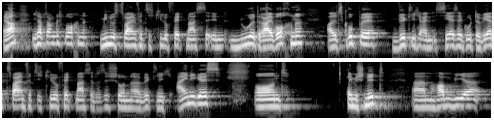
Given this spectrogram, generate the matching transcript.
Ja, ich habe es angesprochen, minus 42 Kilo Fettmasse in nur drei Wochen. Als Gruppe wirklich ein sehr, sehr guter Wert. 42 Kilo Fettmasse, das ist schon äh, wirklich einiges. Und im Schnitt ähm, haben wir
